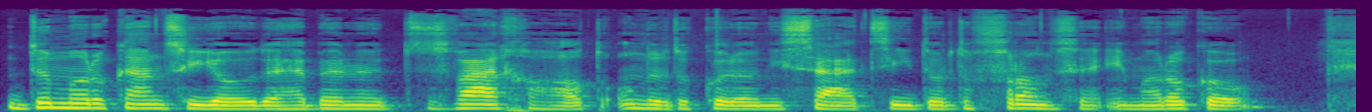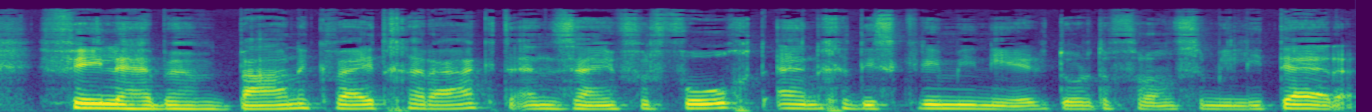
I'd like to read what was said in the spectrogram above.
De Marokkaanse Joden hebben het zwaar gehad onder de kolonisatie door de Fransen in Marokko. Velen hebben hun banen kwijtgeraakt en zijn vervolgd en gediscrimineerd door de Franse militairen.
